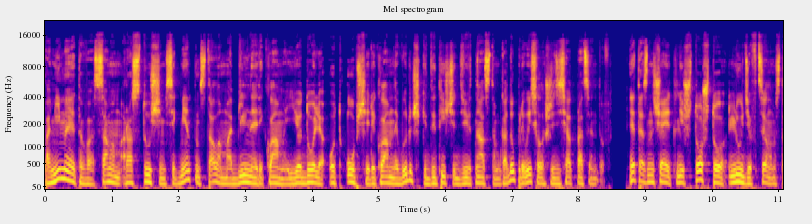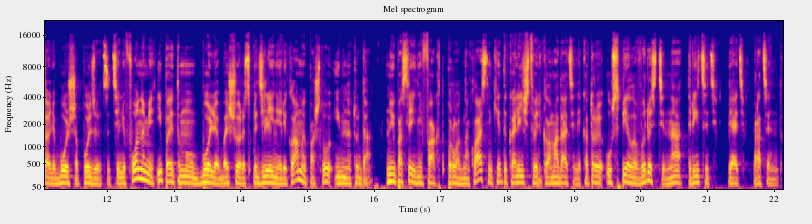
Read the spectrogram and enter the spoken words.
Помимо этого, самым растущим сегментом стала мобильная реклама. Ее доля от общей рекламной выручки в 2019 году превысила 60%. Это означает лишь то, что люди в целом стали больше пользоваться телефонами, и поэтому более большое распределение рекламы пошло именно туда. Ну и последний факт про Одноклассники – это количество рекламодателей, которое успело вырасти на 35%.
